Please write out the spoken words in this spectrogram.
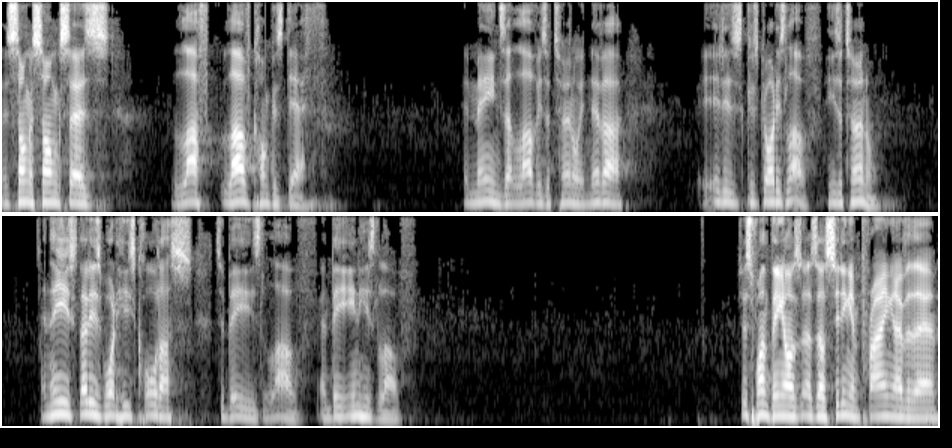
The Song of Songs says, love, love conquers death. It means that love is eternal. It never, it is because God is love. He's eternal. And he is, that is what He's called us to be is love and be in His love. Just one thing, I was, as I was sitting and praying over there,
